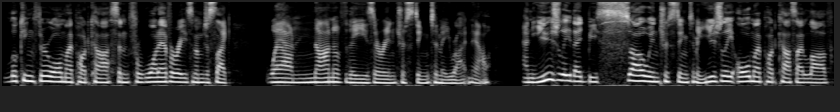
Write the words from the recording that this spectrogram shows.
looking through all my podcasts, and for whatever reason, I'm just like, wow, none of these are interesting to me right now. And usually they'd be so interesting to me. Usually all my podcasts I love,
